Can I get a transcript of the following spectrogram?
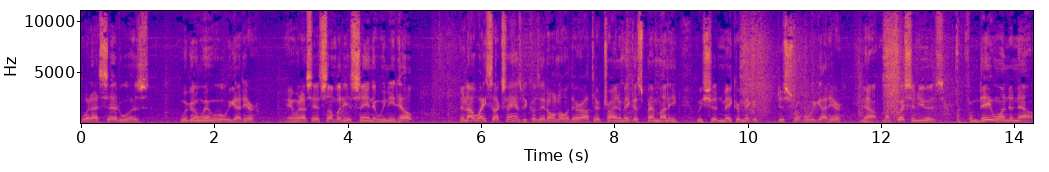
What I said was, we're going to win with what we got here. And when I say if somebody is saying that we need help, they're not White Sox fans because they don't know. They're out there trying to make us spend money we shouldn't make or make it disrupt what we got here. Now, my question to you is, from day one to now,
